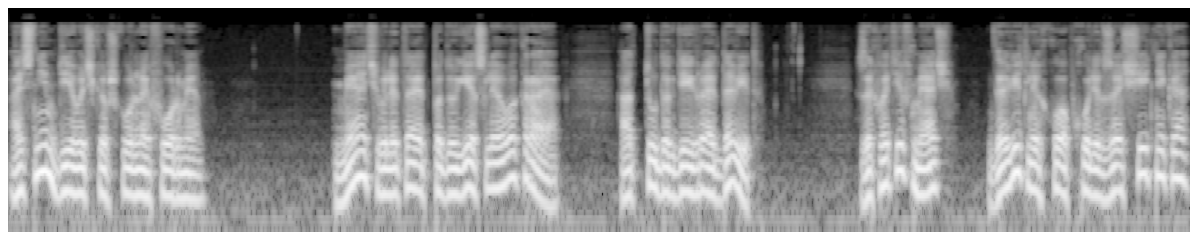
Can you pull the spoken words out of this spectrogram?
а с ним девочка в школьной форме. Мяч вылетает по дуге с левого края, оттуда, где играет Давид. Захватив мяч, Давид легко обходит защитника,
